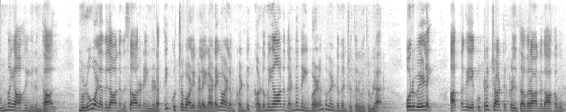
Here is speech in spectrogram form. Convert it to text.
உண்மையாக இருந்தால் முழு அளவிலான விசாரணை நடத்தி குற்றவாளிகளை அடையாளம் கண்டு கடுமையான தண்டனை வழங்க வேண்டும் என்று தெரிவித்துள்ளார். ஒருவேளை அத்தகைய குற்றச்சாட்டுகள் தவறானதாகவும்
